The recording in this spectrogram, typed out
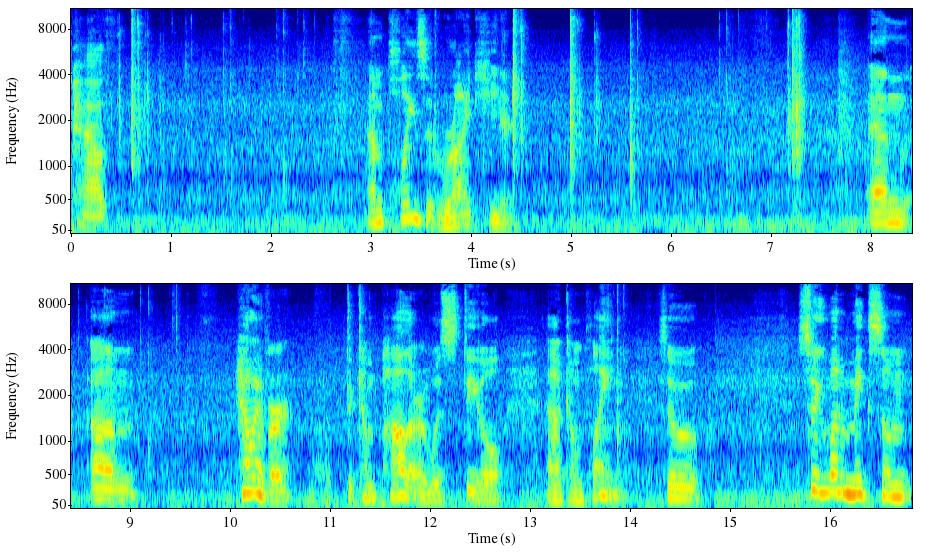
path and place it right here. And um, however, the compiler would still uh, complain. So, so you want to make some.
